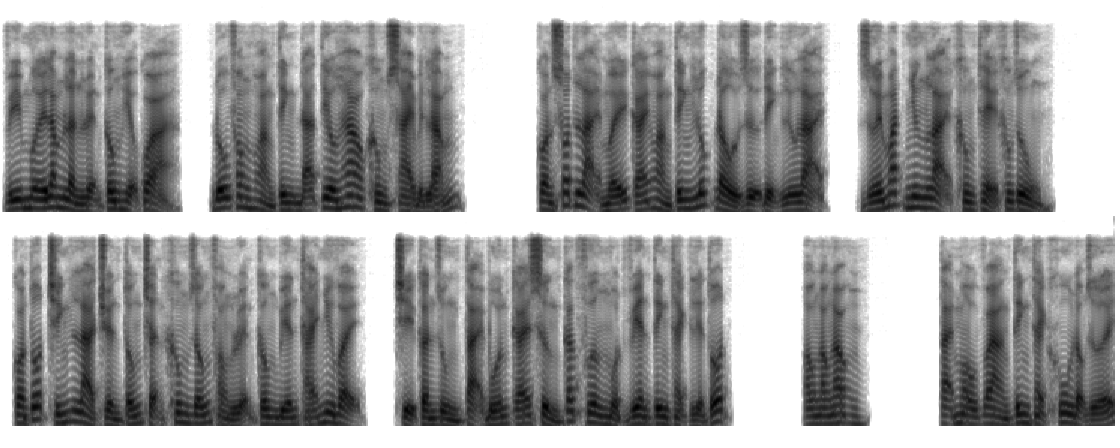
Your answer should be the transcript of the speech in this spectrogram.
Vì mười lăm lần luyện công hiệu quả, đỗ phong hoàng tinh đã tiêu hao không sai biệt lắm. Còn sót lại mấy cái hoàng tinh lúc đầu dự định lưu lại, dưới mắt nhưng lại không thể không dùng. Còn tốt chính là truyền tống trận không giống phòng luyện công biến thái như vậy, chỉ cần dùng tại bốn cái sừng các phương một viên tinh thạch liền tốt. Ông long long tại màu vàng tinh thạch khu động dưới,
